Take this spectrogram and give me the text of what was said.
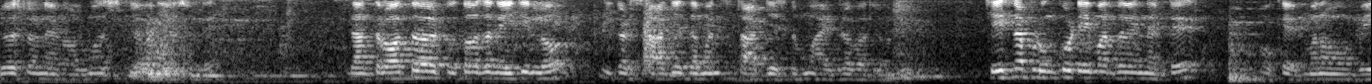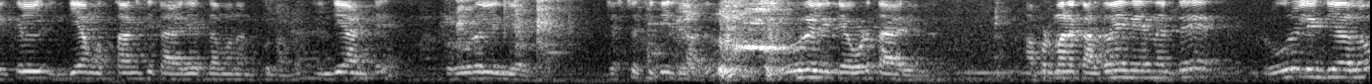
యూఎస్లో నేను ఆల్మోస్ట్ లెవెన్ ఇయర్స్ ఉంది దాని తర్వాత టూ థౌజండ్ ఎయిటీన్లో ఇక్కడ స్టార్ట్ చేద్దామని స్టార్ట్ చేసినాము హైదరాబాద్లో చేసినప్పుడు ఇంకోటి ఏమర్థమైందంటే ఓకే మనం వెహికల్ ఇండియా మొత్తానికి తయారు చేద్దామని అనుకున్నాము. ఇండియా అంటే రూరల్ ఇండియా కూడా. జస్ట్ సిటీస్ కాదు రూరల్ ఇండియా కూడా తయారు చేయాలి. అప్పుడు మనకు అర్థమైంది ఏంటంటే రూరల్ ఇండియాలో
